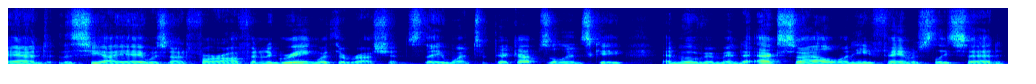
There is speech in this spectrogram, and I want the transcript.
And the CIA was not far off in agreeing with the Russians. They went to pick up Zelensky and move him into exile when he famously said,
